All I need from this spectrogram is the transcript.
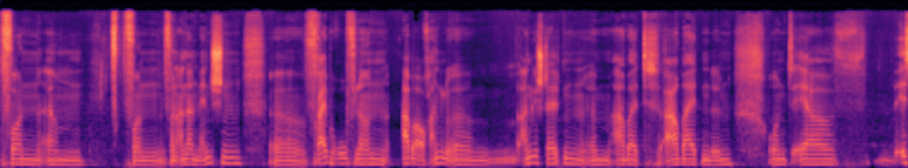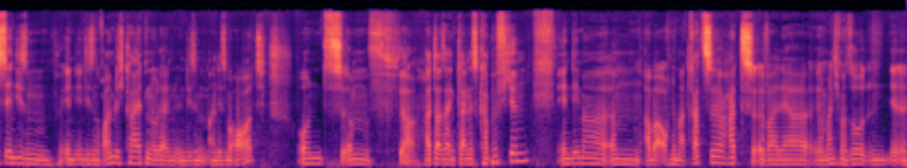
von ähm, von, von anderen Menschen, äh, Freiberuflern, aber auch an, äh, Angestellten, ähm, Arbeit, Arbeitenden. Und er ist in, diesem, in, in diesen Räumlichkeiten oder in, in diesem, an diesem Ort und ähm, ja, hat da sein kleines Kabüffchen, in dem er ähm, aber auch eine Matratze hat, weil er äh, manchmal so äh,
